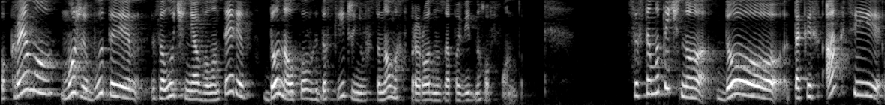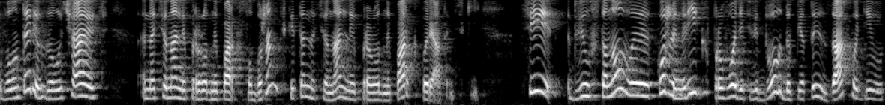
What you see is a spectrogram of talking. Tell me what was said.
Окремо може бути залучення волонтерів до наукових досліджень в установах природно-заповідного фонду. Систематично до таких акцій волонтерів залучають Національний природний парк Слобожанський та Національний природний парк Порятинський. Ці дві установи кожен рік проводять від 2 до 5 заходів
